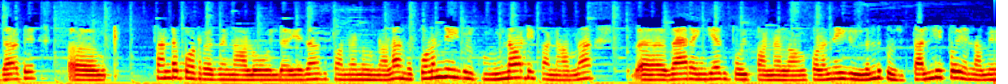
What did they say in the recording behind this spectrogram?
ஏதாவது சண்டை போடுறதுனாலோ இல்ல ஏதாவது பண்ணணும்னாலும் அந்த குழந்தைகளுக்கு முன்னாடி பண்ணாம வேற எங்கேயாவது போய் பண்ணலாம். குழந்தைகள்ல இருந்து கொஞ்சம் தள்ளி போய் எல்லாமே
